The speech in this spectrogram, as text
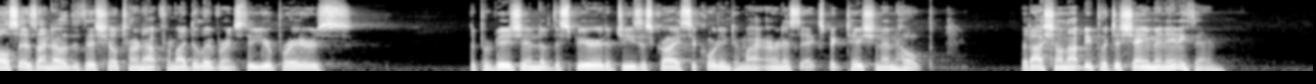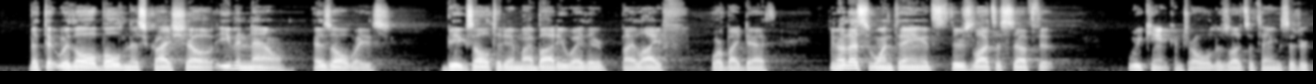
Paul says, I know that this shall turn out for my deliverance through your prayers the provision of the Spirit of Jesus Christ according to my earnest expectation and hope, that I shall not be put to shame in anything, but that with all boldness Christ shall, even now, as always, be exalted in my body, whether by life or by death. You know, that's one thing. It's there's lots of stuff that we can't control. There's lots of things that are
